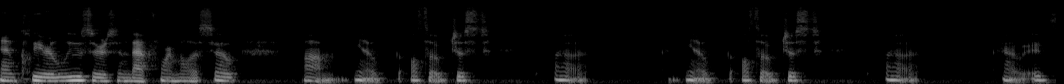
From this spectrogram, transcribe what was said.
and clear losers in that formula. So, um, you know, also just, uh, you know, also just, uh, know, it's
